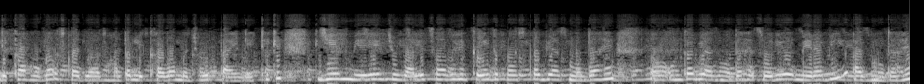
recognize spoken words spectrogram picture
لکھا ہوگا، اس کا جواب وہاں پر لکھا ہوا موجود پائیں گے، ٹھیک ہے؟ یہ میرے جو والد صاحب ہیں، کئی دفعہ اس کا بھی آزمودہ ہے ان کا بھی آزمودہ ہے، سوری، اور میرا بھی آزمودہ ہے،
